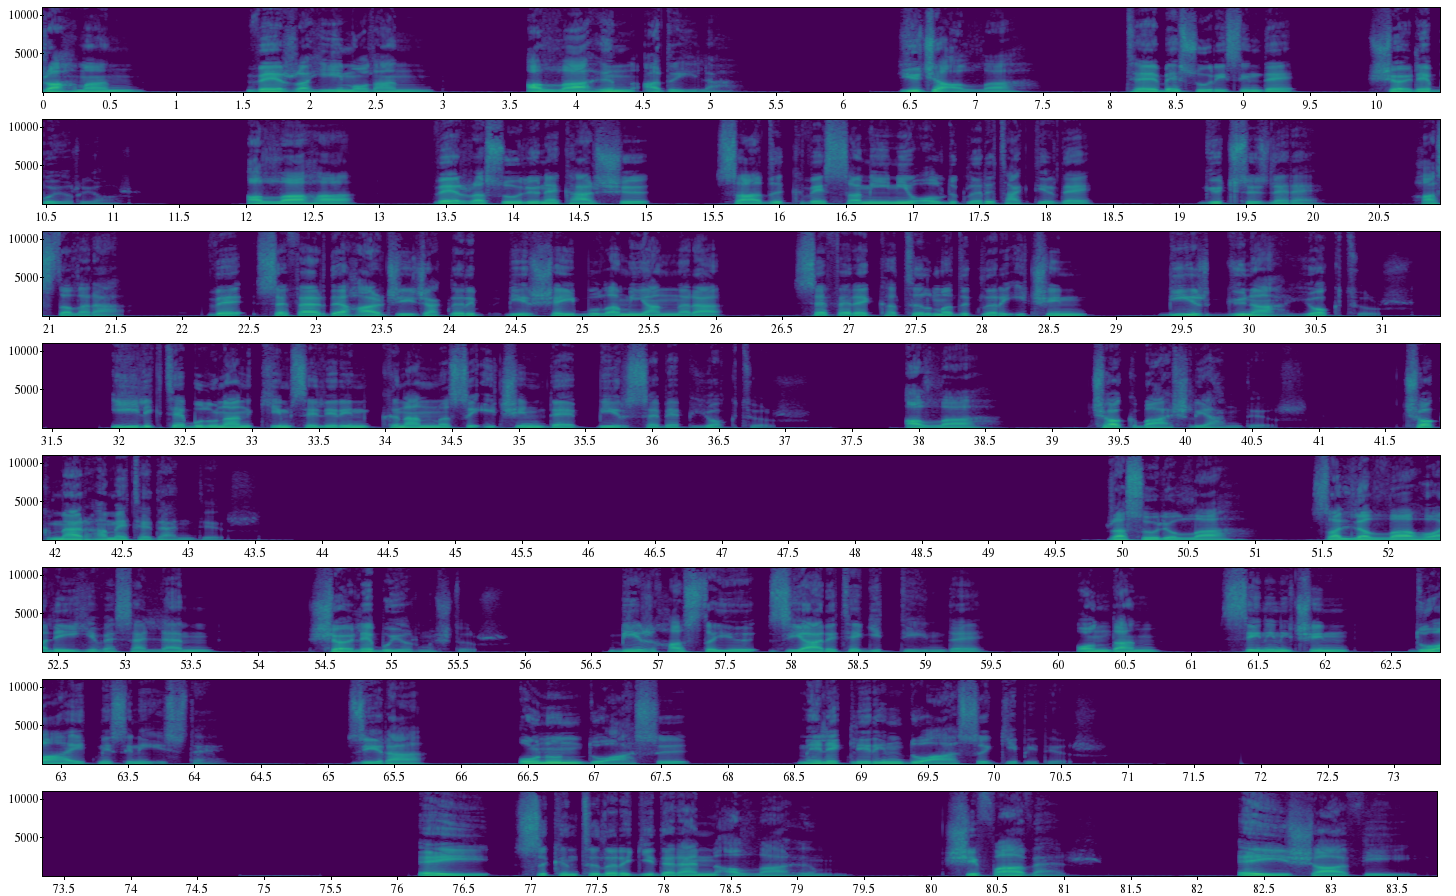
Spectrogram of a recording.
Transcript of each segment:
Rahman ve Rahim olan Allah'ın adıyla. Yüce Allah, Tevbe suresinde şöyle buyuruyor. Allah'a ve Resulüne karşı sadık ve samimi oldukları takdirde, güçsüzlere, hastalara ve seferde harcayacakları bir şey bulamayanlara, sefere katılmadıkları için bir günah yoktur. İyilikte bulunan kimselerin kınanması için de bir sebep yoktur. Allah çok bağışlayandır, çok merhamet edendir. Resulullah sallallahu aleyhi ve sellem şöyle buyurmuştur. Bir hastayı ziyarete gittiğinde ondan senin için dua etmesini iste. Zira onun duası meleklerin duası gibidir. Ey sıkıntıları gideren Allah'ım! Şifa ver. Ey Şafi!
